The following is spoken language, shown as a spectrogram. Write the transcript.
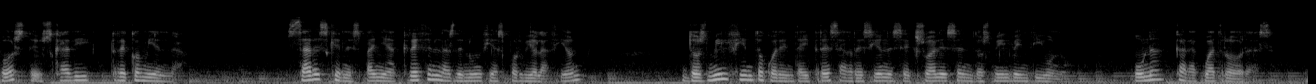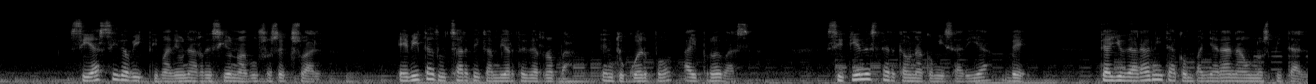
Voz de Euskadi recomienda. ¿Sabes que en España crecen las denuncias por violación? 2.143 agresiones sexuales en 2021, una cada cuatro horas. Si has sido víctima de una agresión o abuso sexual, evita ducharte y cambiarte de ropa. En tu cuerpo hay pruebas. Si tienes cerca una comisaría, ve. Te ayudarán y te acompañarán a un hospital.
